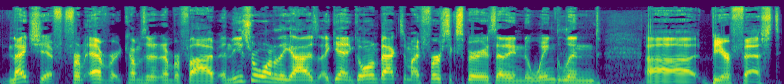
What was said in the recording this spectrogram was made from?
Night Shift from Everett comes in at number five, and these were one of the guys. Again, going back to my first experience at a New England uh, beer fest,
